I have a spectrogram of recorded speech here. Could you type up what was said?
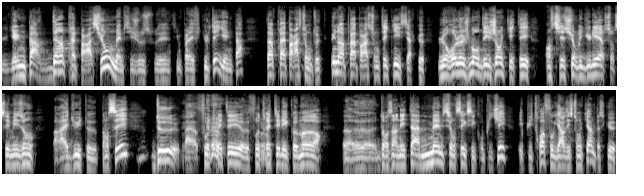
il y a une part d'impréparation, même si je ne sous-estime pas la difficulté, il y a une part d'impréparation. Une impréparation technique, c'est-à-dire que le relogement des gens qui étaient en situation régulière sur ces maisons aurait dû être pensé. Deux, il bah, faut, traiter, euh, faut traiter les Comores euh, dans un état, même si on sait que c'est compliqué. Et puis trois, faut garder son calme parce que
